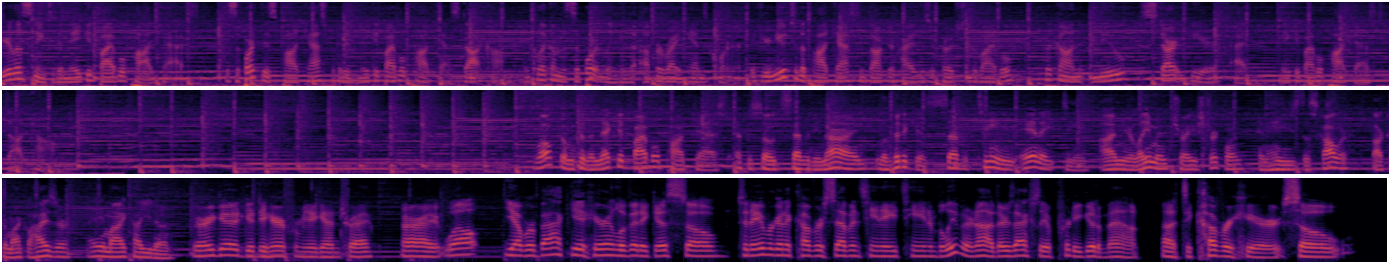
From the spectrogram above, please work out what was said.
You're listening to the Naked Bible Podcast. To support this podcast, go to nakedbiblepodcast.com and click on the support link in the upper right hand corner. If you're new to the podcast and Dr. Heiser's approach to the Bible, click on New Start Here at nakedbiblepodcast.com. Welcome to the Naked Bible Podcast, episode 79, Leviticus 17 and 18. I'm your layman, Trey Strickland, and he's the scholar, Dr. Michael Heiser. Hey, Mike, how you doing? Very good. Good to hear from you again, Trey. All right. Well, yeah, we're back here in Leviticus. So today we're going to cover 17, 18, and believe it or not, there's actually a pretty good amount uh, to cover here. So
